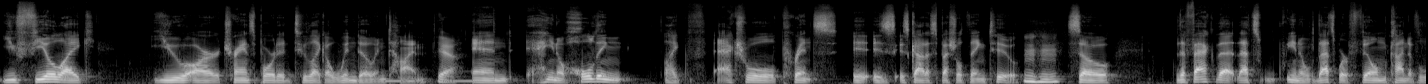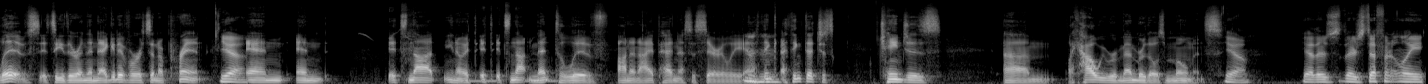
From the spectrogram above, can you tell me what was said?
you feel like you are transported to like a window in time. Yeah. and you know holding like actual prints is is got a special thing too. Mm-hmm. So the fact that that's you know that's where film kind of lives. It's either in the negative or it's in a print. Yeah. and and it's not you know it, it, it's not meant to live on an iPad necessarily. And I Mm-hmm. think I think that just changes um, like how we remember those moments. Yeah. Yeah, there's there's definitely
